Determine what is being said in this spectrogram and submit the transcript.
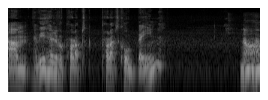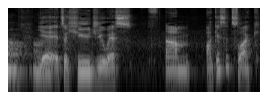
Um, have you heard of a product product called Beam? No, I haven't. No. Yeah, it's a huge US. Um, I guess it's like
